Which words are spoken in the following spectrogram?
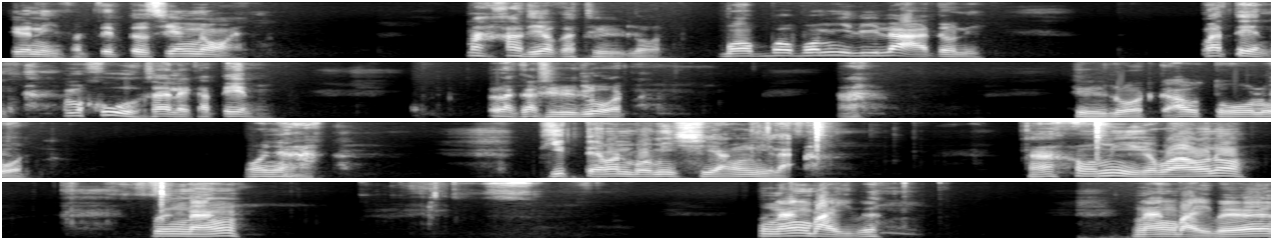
เทือนี่มันเป็นตัวเสียงหน่อย มาข้าวเดียวก็ถือรถบ่บ่บ่มีลีลาตัวนี้ มาเต้นมาคู่ใส่อะไรก็เต้น แล้วก็ถือโหลดอะถือโหลดก็เอาตัวโหลดบ่ยากพิษแต่มันบ่มีเสียงนี่แหละฮะบ่มีก็เบาเนาะเบิ่งหนังเบิ่งหนังใบเบิ่งนังใบเบิ่ง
